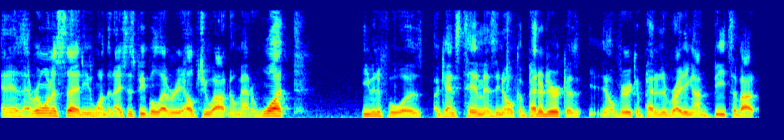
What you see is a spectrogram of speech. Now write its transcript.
and as everyone has said, he's one of the nicest people ever. He helped you out no matter what, even if it was against him as you know a competitor, because you know very competitive writing on beats about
